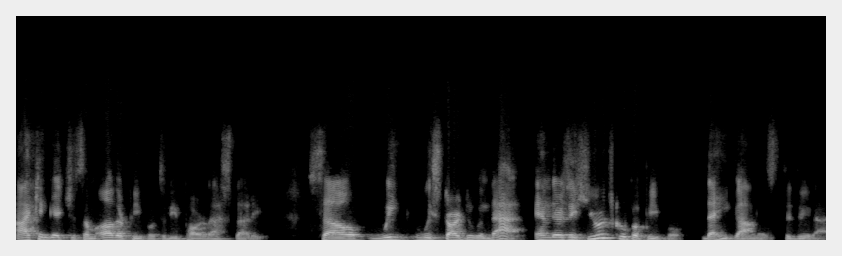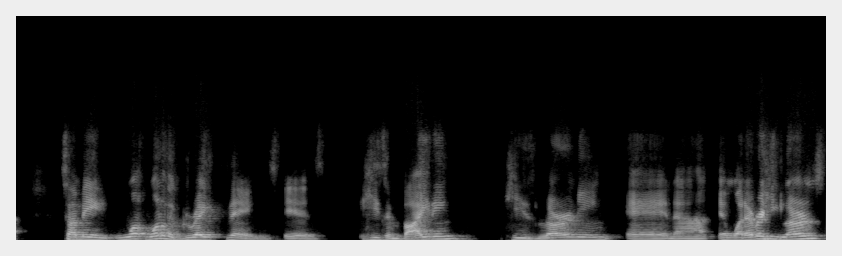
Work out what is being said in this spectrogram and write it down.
I can get you some other people to be part of that study. So we we start doing that, and there's a huge group of people that he got us to do that. So, I mean, one, one of the great things is he's inviting, he's learning, and uh, and whatever he learns,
